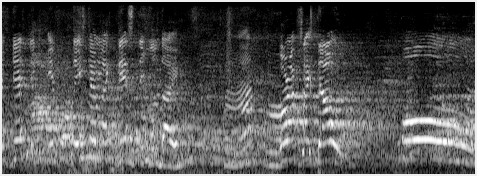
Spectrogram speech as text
Like this. If, if they stand like this, they will die. Huh? Or upside down. Oh.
